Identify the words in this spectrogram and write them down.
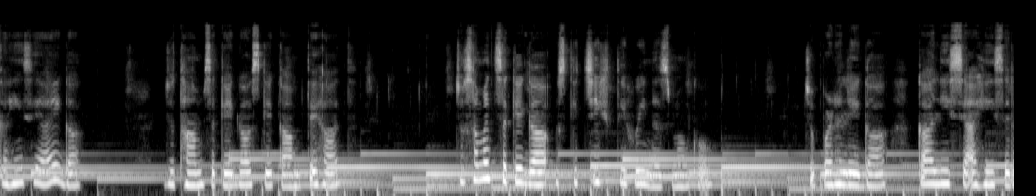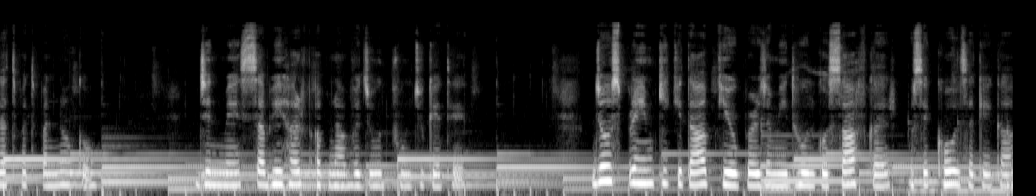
कहीं से आएगा जो थाम सकेगा उसके कामते हाथ, जो समझ सकेगा उसकी चीखती हुई नज़मों को, जो पढ़ लेगा काली स्याही से रथपथ पन्नों को, जिनमें सभी हर्फ अपना वजूद भूल चुके थे। जो उस प्रेम की किताब के ऊपर जमी धूल को साफ़ कर उसे खोल सकेगा।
